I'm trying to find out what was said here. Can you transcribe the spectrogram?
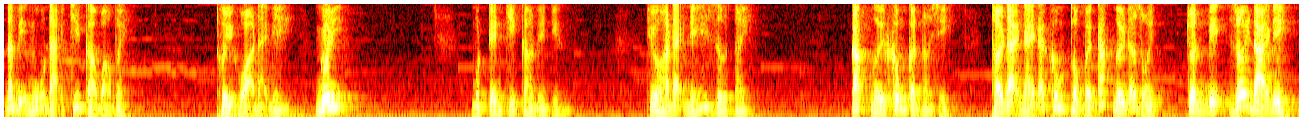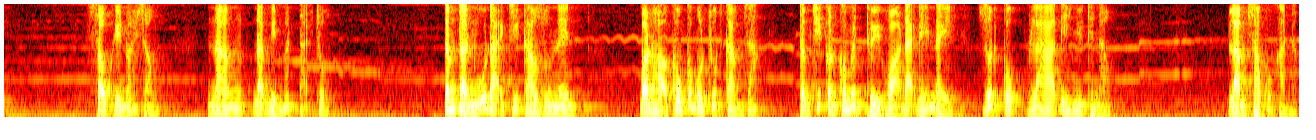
Đã bị ngũ đại chí cao bảo vệ Thủy Hòa Đại Đế, Ngươi! Một tên chí cao lên tiếng. Thủy Hòa Đại Đế giơ tay. Các người không cần nói gì, Thời đại này đã không thuộc về các người nữa rồi, Chuẩn bị rơi đài đi. Sau khi nói xong, Nàng đã biến mất tại chỗ. Tâm thần ngũ đại chí cao run lên. Bọn họ không có một chút cảm giác, Thậm chí còn không biết Thủy Hòa Đại Đế này Rốt cục là đi như thế nào. Làm sao có khả năng?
